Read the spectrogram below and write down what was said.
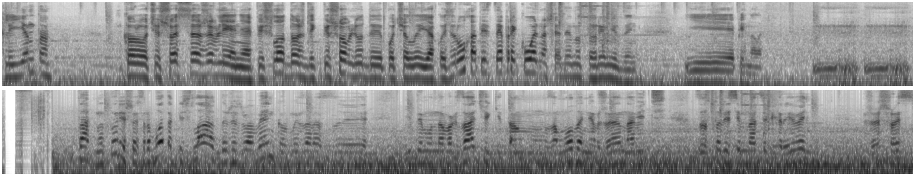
клієнта. Коротше, щось оживлення пішло, дождик пішов, люди почали якось рухатись. Це прикольно, ще 90 гривень в день. Є, пігнали. Так, в натурі щось робота пішла дуже жвавенько. Ми зараз е, їдемо на вокзальчик і там замовлення вже навіть за 118 гривень. Вже щось,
